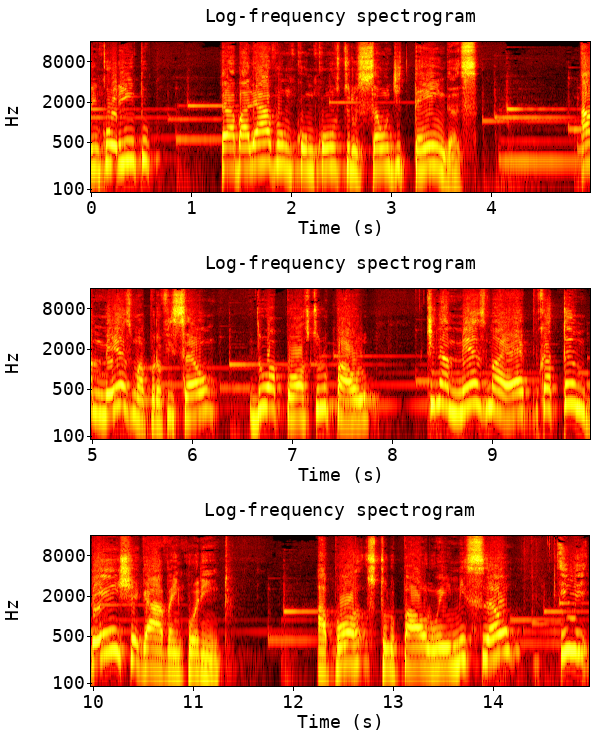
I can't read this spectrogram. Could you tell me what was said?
em Corinto, trabalhavam com construção de tendas. A mesma profissão do apóstolo Paulo, que na mesma época também chegava em Corinto. Apóstolo Paulo em missão e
